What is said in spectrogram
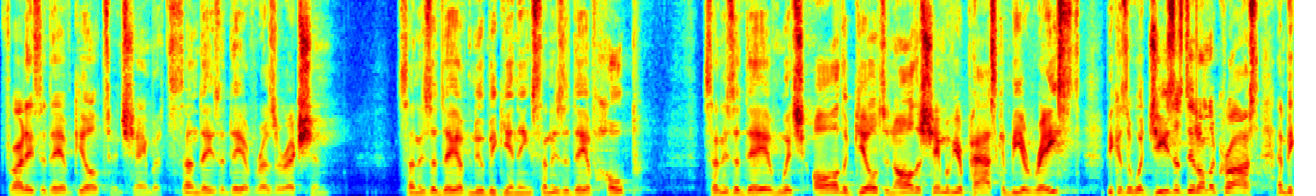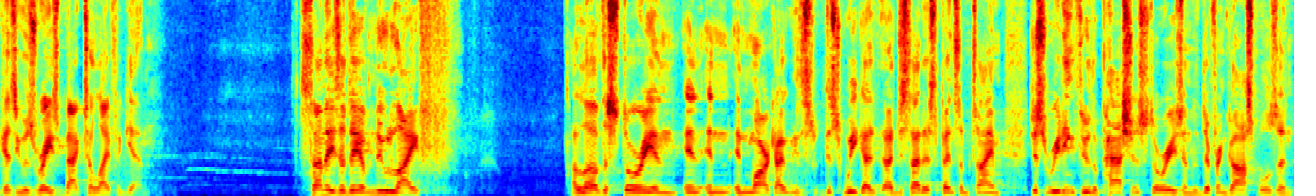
Friday's a day of guilt and shame, but Sunday's a day of resurrection. Sunday's a day of new beginnings. Sunday's a day of hope. Sunday's a day in which all the guilt and all the shame of your past can be erased because of what Jesus did on the cross and because he was raised back to life again. Sunday's a day of new life. I love the story in, in, in Mark. I, this week, I, I, decided to spend some time just reading through the passion stories and the different gospels. And,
